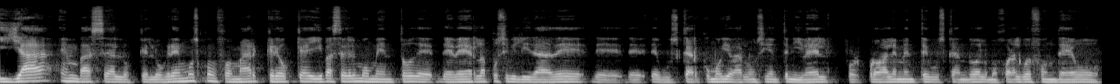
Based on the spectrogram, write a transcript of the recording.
Y ya en base a lo que logremos conformar, creo que ahí va a ser el momento de, de ver la posibilidad de, de, de, buscar cómo llevarlo a un siguiente nivel, por, probablemente buscando a lo mejor algo de fondeo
